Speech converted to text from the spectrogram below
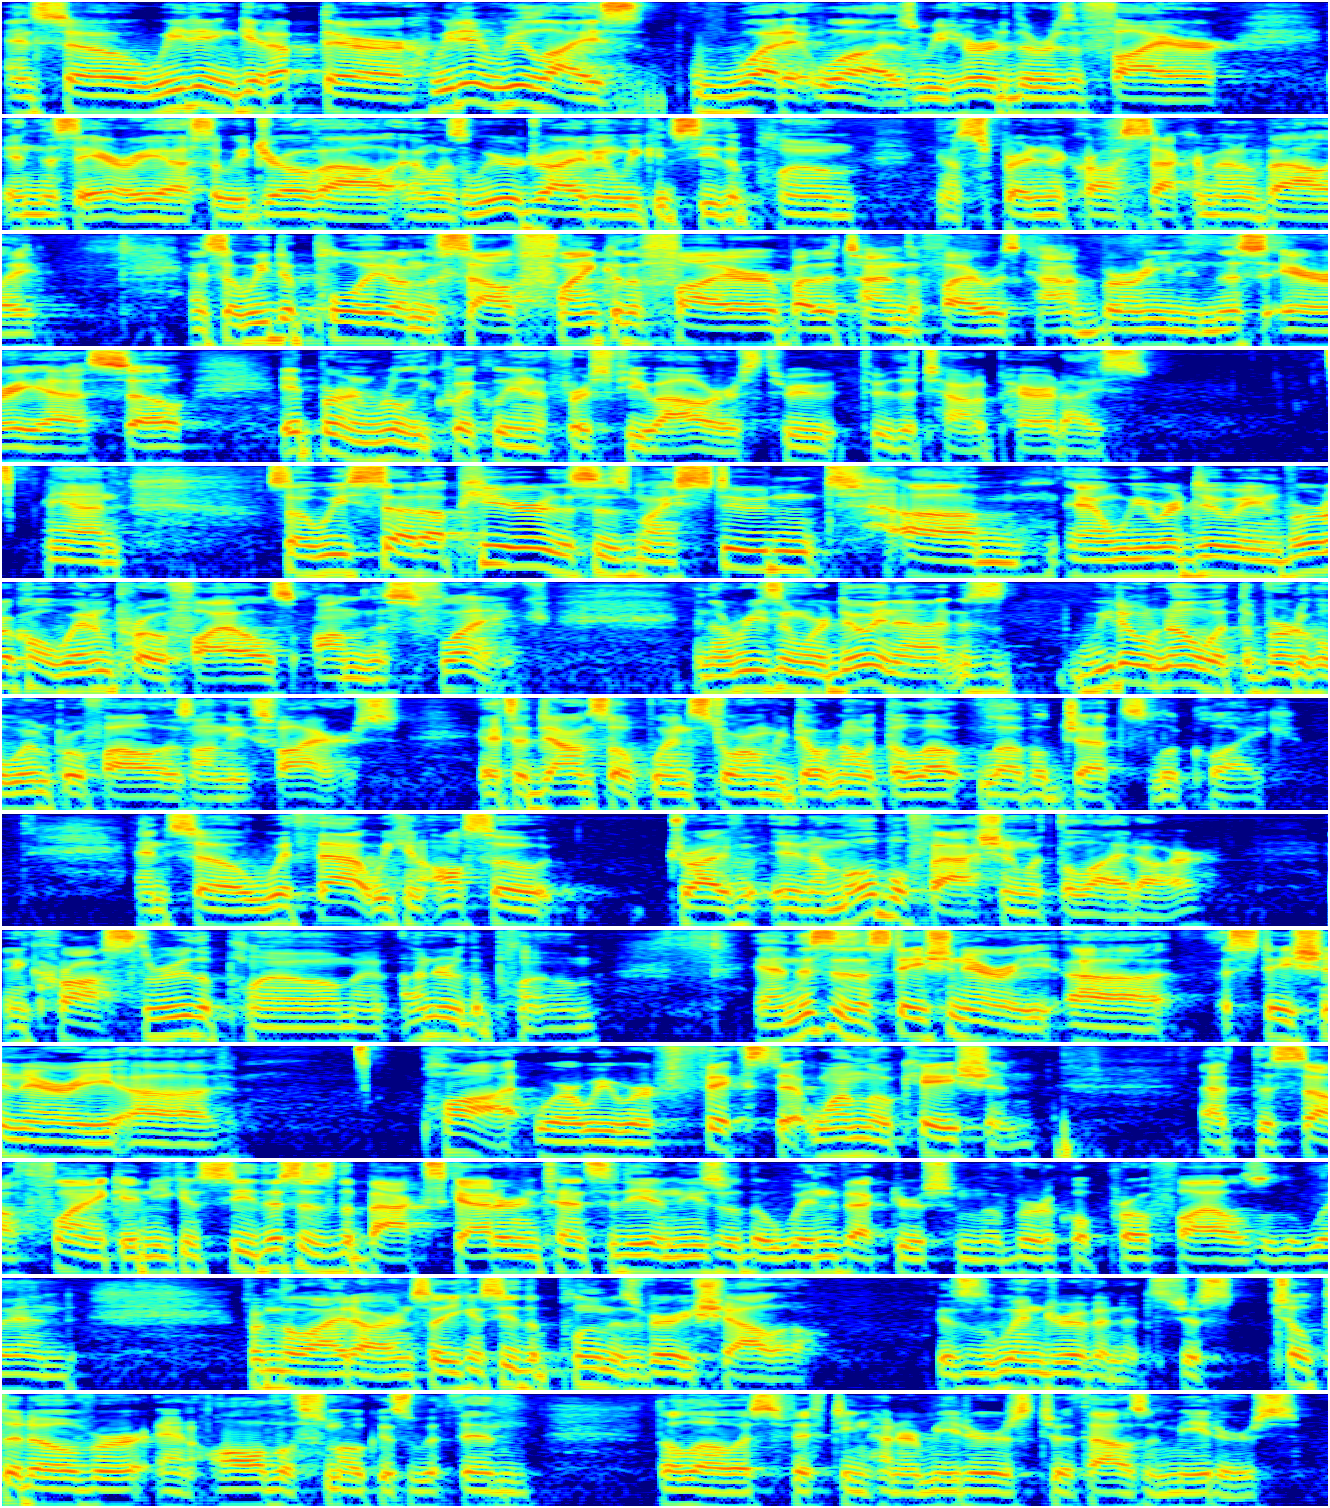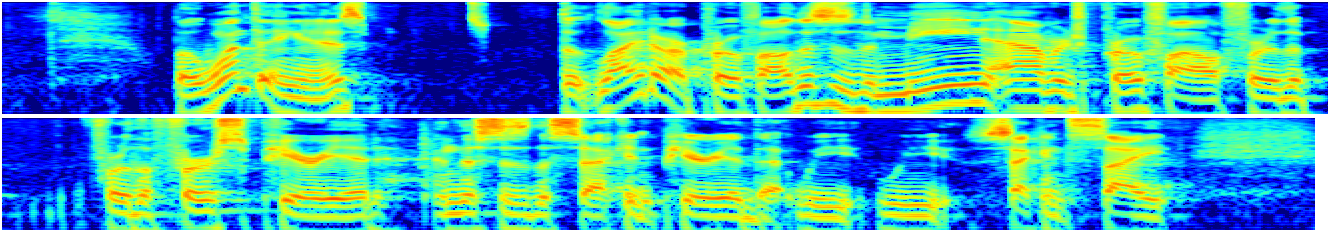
And so we didn't get up there, we didn't realize what it was. We heard there was a fire in this area, so we drove out, and as we were driving, we could see the plume you know, spreading across Sacramento Valley. And so we deployed on the south flank of the fire by the time the fire was kind of burning in this area. So it burned really quickly in the first few hours through, through the town of Paradise. And so we set up here, this is my student, um, and we were doing vertical wind profiles on this flank. And the reason we're doing that is we don't know what the vertical wind profile is on these fires. It's a downslope windstorm. We don't know what the level jets look like. And so with that, we can also drive in a mobile fashion with the LiDAR and cross through the plume and under the plume. And this is a stationary, uh, a stationary uh, plot where we were fixed at one location at the south flank. And you can see this is the backscatter intensity, and these are the wind vectors from the vertical profiles of the wind from the LiDAR. And so you can see the plume is very shallow because it's wind driven. It's just tilted over and all the smoke is within the lowest 1,500 meters to 1,000 meters. But one thing is, the LiDAR profile, this is the mean average profile for the, for the first period, and this is the second period that we, we second site.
